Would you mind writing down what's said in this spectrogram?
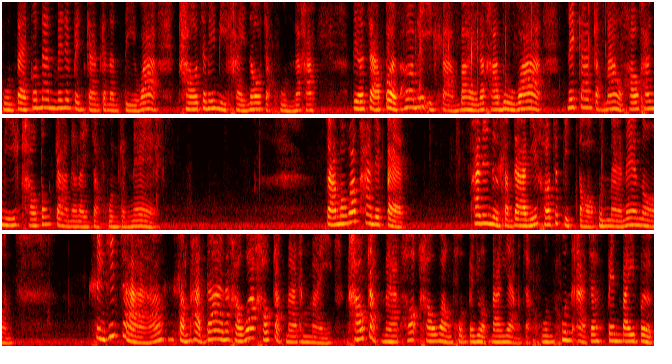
คุณ แต่ก็นั่นไม่ได้เป็นการการันตีว่า เขาจะไม่มีใครนอกจากคุณนะคะ เดี๋ยวจะเปิดเพิ่มให้อีก3ใบนะคะ ดูว่าในการกลับมาของเขาครั้งนี้เขาต้องการอะไรจากคุณกันแน่จ๋ามองว่าภายใน 8 ภายในหนึ่งสัปดาห์นี้เขาจะติดต่อคุณมาแน่นอน สิ่งที่จ๋าสัมผัสได้นะคะว่าเขากลับมาทำไม เขากลับมาเพราะเขาหวังผลประโยชน์บางอย่างจากคุณ คุณอาจจะเป็นใบเบิก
